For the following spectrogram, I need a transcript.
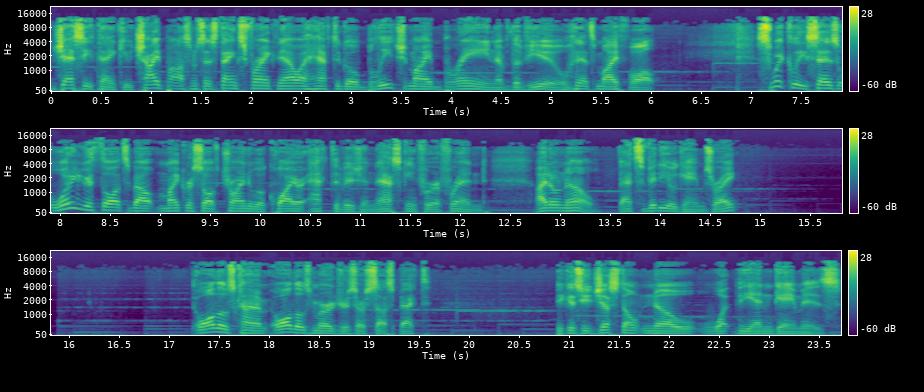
Jesse, thank you. Chai Possum says, thanks, Frank. Now I have to go bleach my brain of the view. That's my fault. Swickley says, what are your thoughts about Microsoft trying to acquire Activision, asking for a friend? I don't know. That's video games, right? All those kind of all those mergers are suspect because you just don't know what the end game is.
